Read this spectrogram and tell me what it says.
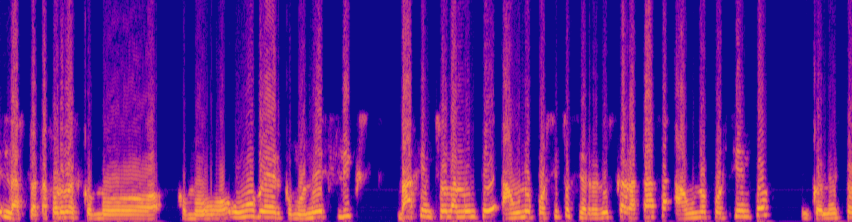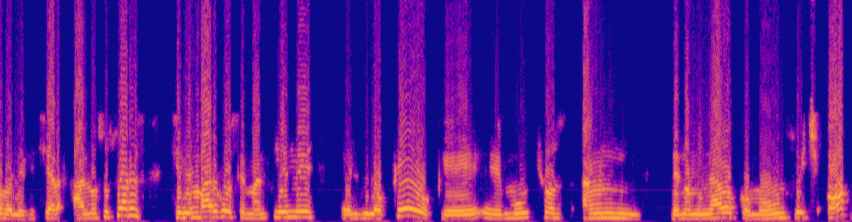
las plataformas como, como Uber, como Netflix, bajen solamente a 1%, se reduzca la tasa a 1% y con esto beneficiar a los usuarios. Sin embargo, se mantiene el bloqueo que muchos han denominado como un switch off,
